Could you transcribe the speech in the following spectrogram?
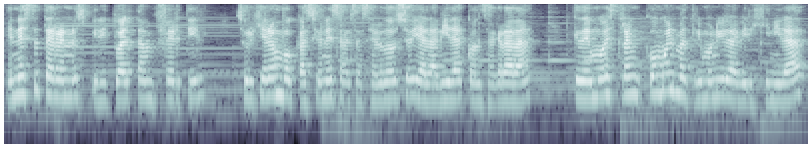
En este terreno espiritual tan fértil, surgieron vocaciones al sacerdocio y a la vida consagrada que demuestran cómo el matrimonio y la virginidad,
